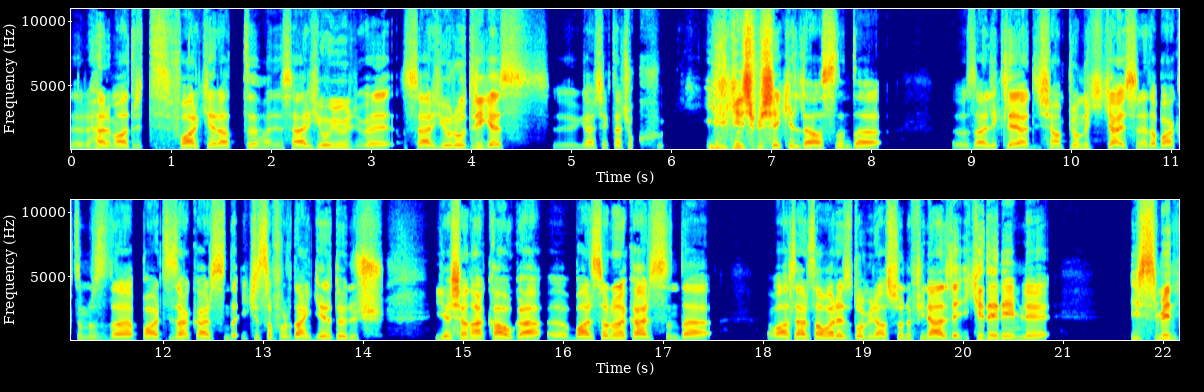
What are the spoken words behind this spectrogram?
Real Madrid fark yarattı. Hani Sergio Llull ve Sergio Rodriguez, eee, gerçekten çok ilginç bir şekilde aslında özellikle yani şampiyonluk hikâyesine de baktığımızda Partizan karşısında 2-0'dan geri dönüş, yaşanan kavga, Barcelona karşısında Walter Tavares dominasyonu, finalde 2 deneyimli ismin,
